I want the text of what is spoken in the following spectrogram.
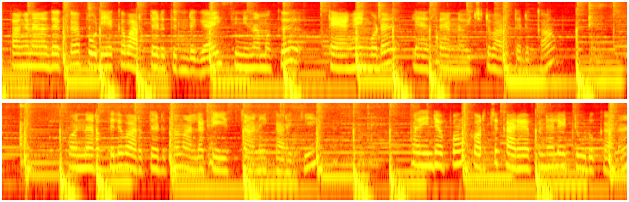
അപ്പം അങ്ങനെ അതൊക്കെ പൊടിയൊക്കെ വറുത്തെടുത്തിട്ടുണ്ട് ഗൈസ് ഇനി നമുക്ക് തേങ്ങയും കൂടെ ലേസ എണ്ണ വെച്ചിട്ട് വറുത്തെടുക്കാം. പൊന്നിറത്തിൽ വറുത്തെടുത്ത നല്ല ടേസ്റ്റാണ് ഈ കറിക്ക്. അതിന്റെ ഒപ്പം കുറച്ച് കറിവേപ്പിന്റെ ഇല ഇട്ട് കൊടുക്കുകയാണ്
